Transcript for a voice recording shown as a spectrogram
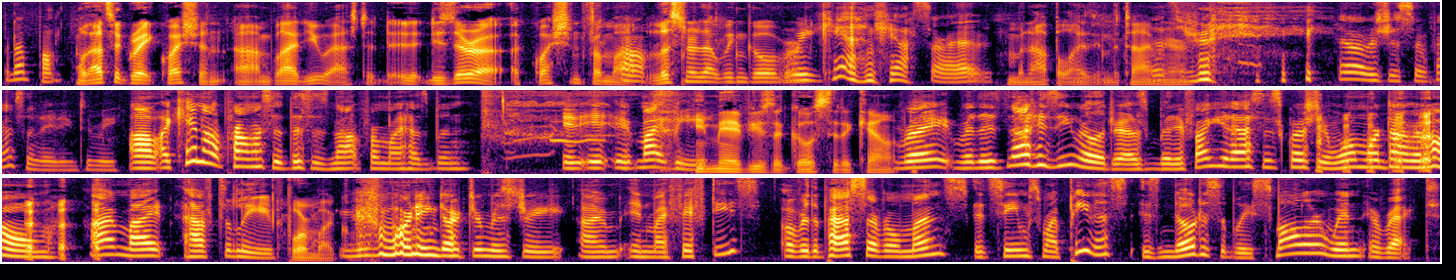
Ba-dum-bum. Well, that's a great question. Uh, I'm glad you asked it. Is there a, a question from a Oh. listener that we can go over? We can, yeah. Sorry, I- Monopolizing the time That's here. right. that was just so fascinating to me. Um, I cannot promise that this is not from my husband. It, it, it might be. He may have used a ghosted account. Right, but it's not his email address. But if I get asked this question one more time at home, I might have to leave. Poor Michael. Good morning, Dr. Mistry. I'm in my 50s. Over the past several months, it seems my penis is noticeably smaller when erect.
